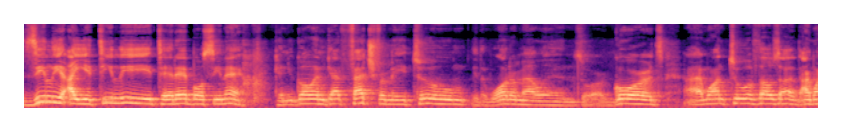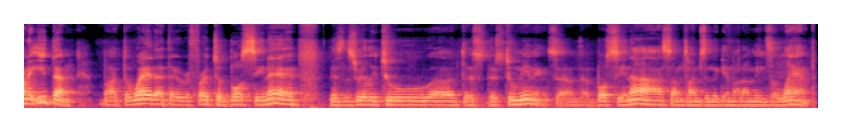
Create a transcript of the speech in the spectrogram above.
Zili ayetili tere bosine. Can you go and get fetch for me two either watermelons or gourds? I want two of those. I, I want to eat them. But the way that they refer to bosine is there's really two uh, there's, there's two meanings. Uh, bosina sometimes in the Gemara means a lamp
